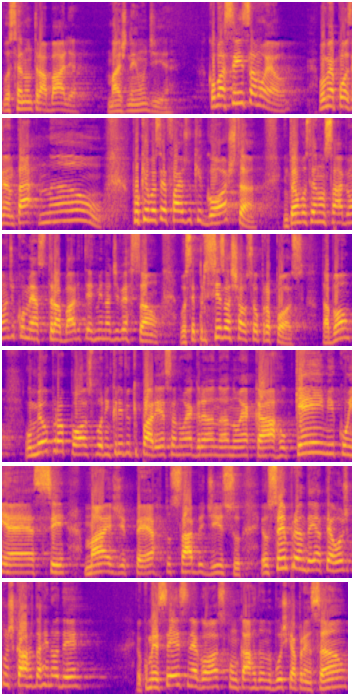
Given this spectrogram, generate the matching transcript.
você não trabalha mais nenhum dia. Como assim, Samuel? Vou me aposentar? Não, porque você faz o que gosta. Então você não sabe onde começa o trabalho e termina a diversão. Você precisa achar o seu propósito, tá bom? O meu propósito, por incrível que pareça, não é grana, não é carro. Quem me conhece mais de perto sabe disso. Eu sempre andei até hoje com os carros da Renaudê. Eu comecei esse negócio com o carro dando busca e apreensão,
